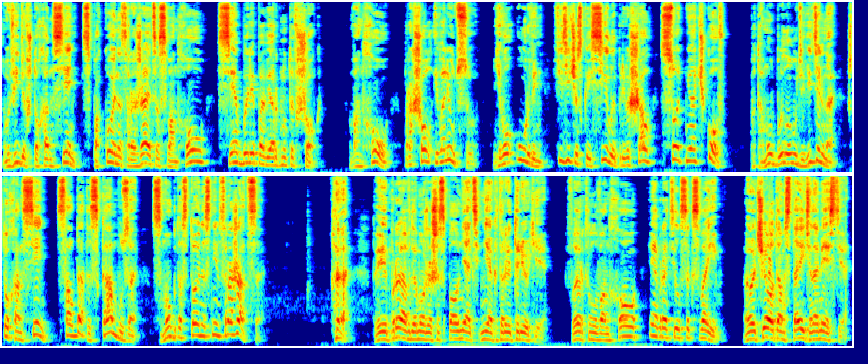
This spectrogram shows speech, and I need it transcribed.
Увидев, что Хан Сень спокойно сражается с Ван Хоу, все были повергнуты в шок. Ван Хоу прошел эволюцию, его уровень физической силы превышал сотню очков, потому было удивительно, что Хан Сень, солдат из камбуза, смог достойно с ним сражаться. «Ха! «Ты и правда можешь исполнять некоторые трюки», – фыркнул Ван Хоу и обратился к своим. «Ну чё там стоите на месте?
